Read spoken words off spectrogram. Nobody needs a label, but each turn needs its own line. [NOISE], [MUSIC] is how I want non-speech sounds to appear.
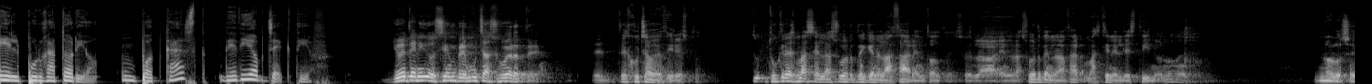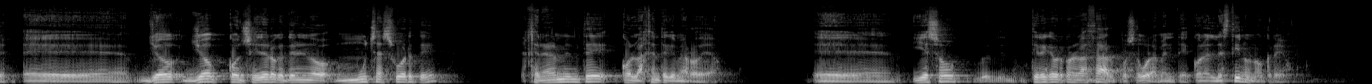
El Purgatorio, un podcast de The Objective.
Yo he tenido siempre mucha suerte. Eh, Te he escuchado decir esto. ¿Tú, tú crees más en la suerte que en el azar, entonces? En la, en la suerte, en el azar, más que en el destino, ¿no?
No lo sé. Eh, yo, yo considero que he tenido mucha suerte generalmente con la gente que me ha rodeado. Eh, y eso eh, tiene que ver con el azar, pues seguramente. Con el destino no creo.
